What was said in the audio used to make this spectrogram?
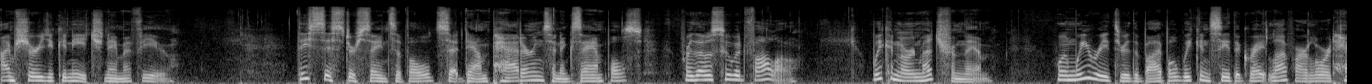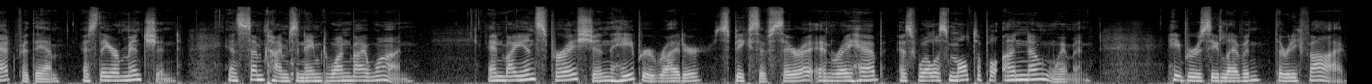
I'm sure you can each name a few. These sister saints of old set down patterns and examples for those who would follow. We can learn much from them. When we read through the Bible, we can see the great love our Lord had for them as they are mentioned, and sometimes named one by one. And by inspiration, the Hebrew writer speaks of Sarah and Rahab as well as multiple unknown women. Hebrews 11:35.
